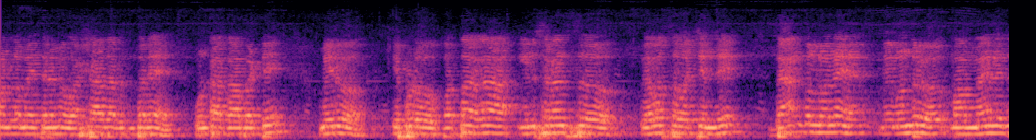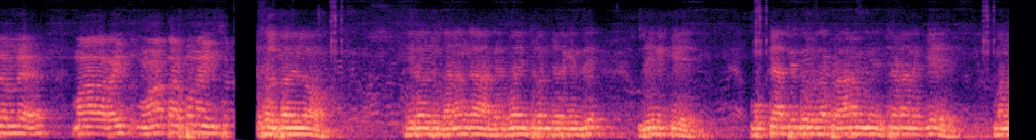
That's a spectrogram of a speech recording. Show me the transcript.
మండలం అయితేనేమి వర్షాధారంతోనే ఉంటా కాబట్టి మీరు ఇప్పుడు కొత్తగా ఇన్సూరెన్స్ వ్యవస్థ వచ్చింది. బ్యాంకుల్లోనే మేమందరూ మా మేనేజర్లే మా రైతు మా తరఫున ఇన్సూరెన్స్ ఈరోజు ఘనంగా నిర్వహించడం జరిగింది. దీనికి ముఖ్య అతిథులుగా ప్రారంభించడానికి మన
